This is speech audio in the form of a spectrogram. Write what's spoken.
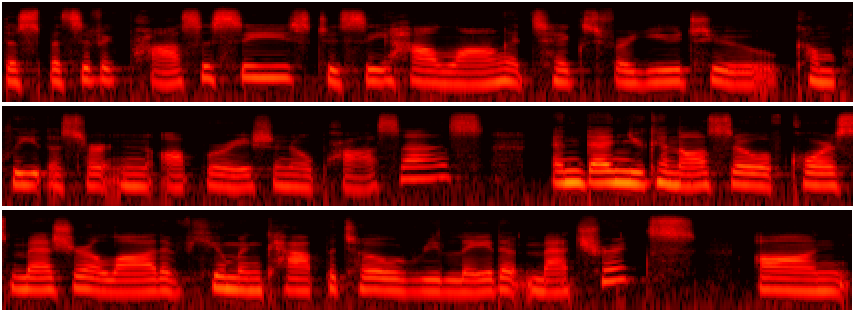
the specific processes to see how long it takes for you to complete a certain operational process. And then you can also, of course, measure a lot of human capital related metrics on,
